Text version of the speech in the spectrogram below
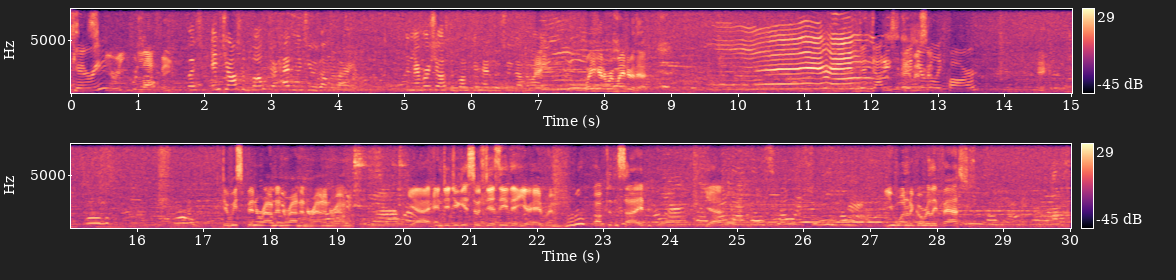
scary? Scary. You were laughing. But and she also bumped her head when she was on the ride. Remember, she also bumped her head when she was on the ride. Hey, ride. why you gotta remind her of that? Did Daddy spin you really far? Did we spin around and around and around and around? Yeah. And did you get so dizzy that your head went whoop off to the side? Yeah. You wanted to go really fast?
